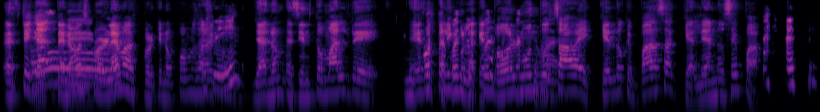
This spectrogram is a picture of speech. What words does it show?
Es que ya Oh. tenemos problemas porque no podemos hablar ¿Sí? con- Ya no me siento mal de No esa importa, película cuente, que cuente, todo el cuente, mundo sabe qué es lo que pasa, que Alian no sepa.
